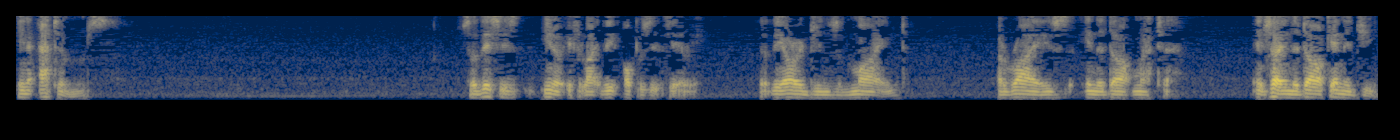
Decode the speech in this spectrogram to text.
in atoms. So this is, you know, if you like, the opposite theory, that the origins of mind arise in the dark matter, eh, sorry, in the dark energy,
